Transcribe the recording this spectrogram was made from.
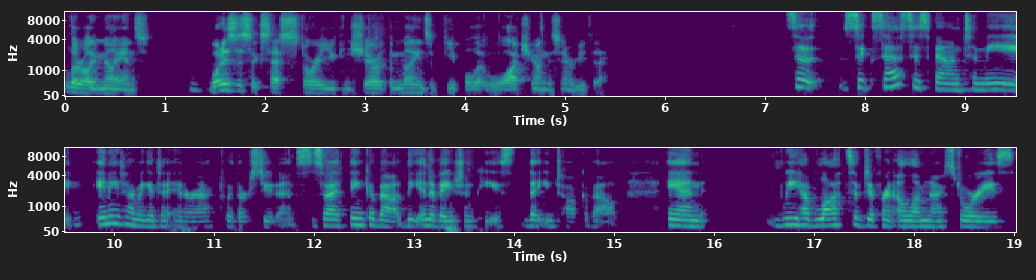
literally millions. Mhm. What is a success story you can share with the millions of people that will watch you on this interview today? So, success is found to me anytime I get to interact with our students. So, I think about the innovation piece that you talk about. And we have lots of different alumni stories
